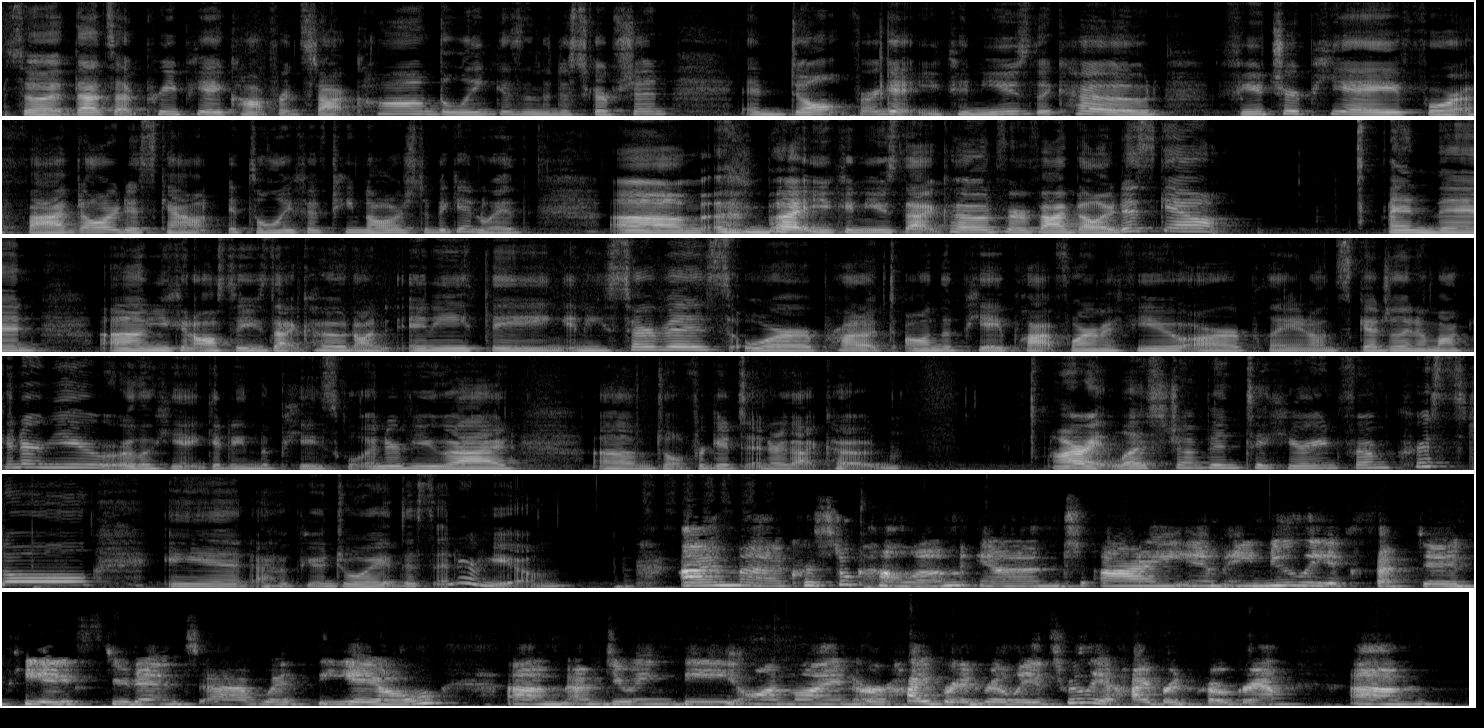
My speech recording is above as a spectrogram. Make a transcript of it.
So that's at prepaconference.com. The link is in the description. And don't forget, you can use the code FuturePA for a $5 discount. It's only $15 to begin with, um, but you can use that code for a $5 discount. And then um, you can also use that code on anything, any service or product on the PA platform if you are planning on scheduling a mock interview or looking at getting the PA school interview guide. Um, don't forget to enter that code. All right, let's jump into hearing from Krystal, and I hope you enjoy this interview. I'm uh, Krystal Cullum, and I am a newly accepted PA student uh, with Yale. Um, I'm doing the online or hybrid, really. It's really a hybrid program. Um,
